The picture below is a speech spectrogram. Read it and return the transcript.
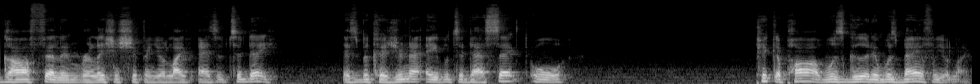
God feeling relationship in your life as of today. It's because you're not able to dissect or pick apart what's good and what's bad for your life,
